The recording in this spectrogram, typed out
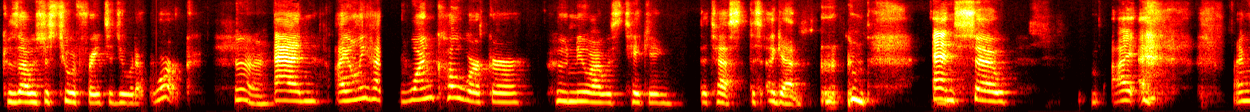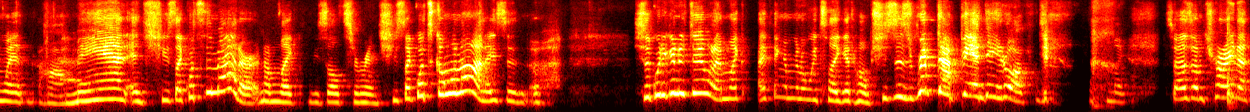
because i was just too afraid to do it at work sure. and i only had one coworker who knew i was taking the test this, again and so i I went, oh man. And she's like, what's the matter? And I'm like, results are in. She's like, what's going on? I said, Ugh. she's like, what are you going to do? And I'm like, I think I'm going to wait till I get home. She says, rip that band-aid off. I'm like, so as I'm trying to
